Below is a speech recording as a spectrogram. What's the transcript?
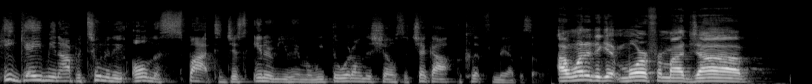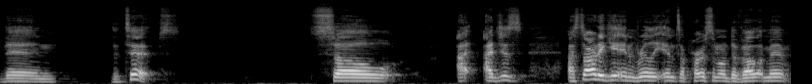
he gave me an opportunity on the spot to just interview him, and we threw it on the show. So check out a clip from the episode. I wanted to get more from my job than the tips. So I, I just I started getting really into personal development,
